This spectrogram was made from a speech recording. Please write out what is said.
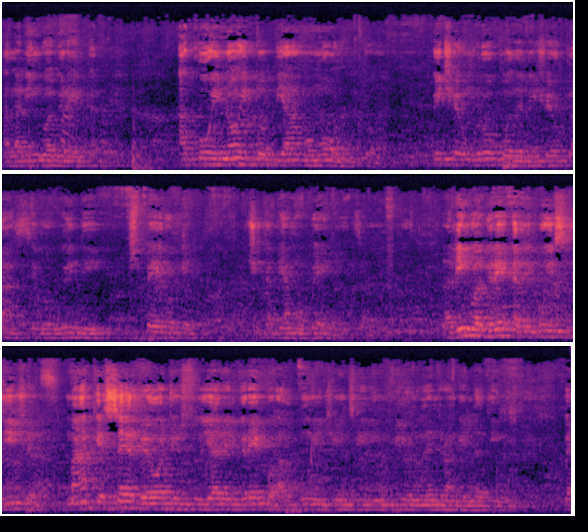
alla lingua greca, a cui noi dobbiamo molto. Qui c'è un gruppo del liceo classico, quindi spero che ci capiamo bene. La lingua greca di cui si dice ma a che serve oggi studiare il greco, alcuni ci infilano dentro anche il latino. Beh,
